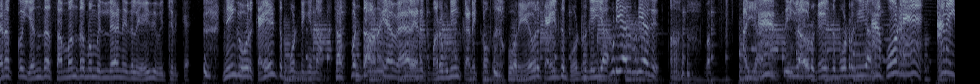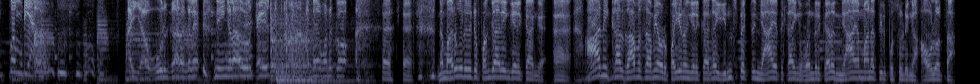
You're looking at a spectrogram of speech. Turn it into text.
எனக்கும் எந்த சம்பந்தமும் இல்லைன்னு இதுல எழுதி வச்சிருக்கேன் நீங்க ஒரு கையெழுத்து போட்டீங்கன்னா சஸ்பெண்ட் ஆன என் வேலை எனக்கு மறுபடியும் கிடைக்கும். ஒரே ஒரு கையெழுத்து போட்டிருக்க ஐயா முடியாது முடியாது. ஐயா நீங்களா ஒரு கையெழுத்து போட்டிருக்க ஐயா நான் போடுறேன். ஆனா இப்ப முடியாது. ஐயா ஊருக்காரங்களே நீங்களா ஒரு கையெழுத்து அண்ணே வணக்கம். நம்ம அறுபது வீட்டு பங்காளி இங்க இருக்காங்க. அஹ், ஆனிக்கால் ராமசாமி ஒரு பையனும் இங்க இருக்காங்க. இன்ஸ்பெக்டர் நியாயத்துக்காக இங்க வந்திருக்காரு. நியாயமான தீர்ப்பு சொல்லுங்க. அவ்வளவுதான்.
